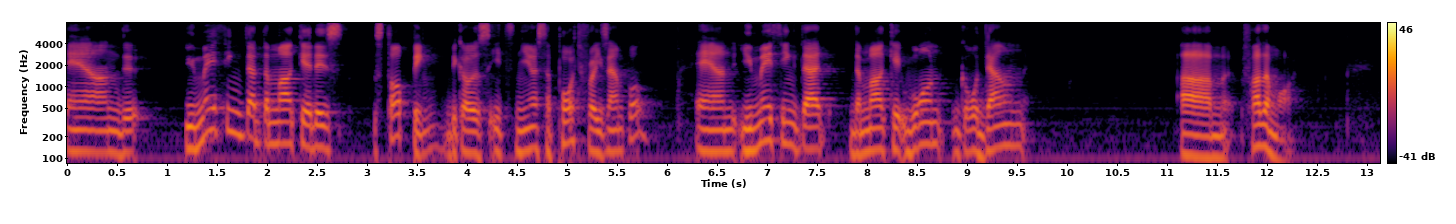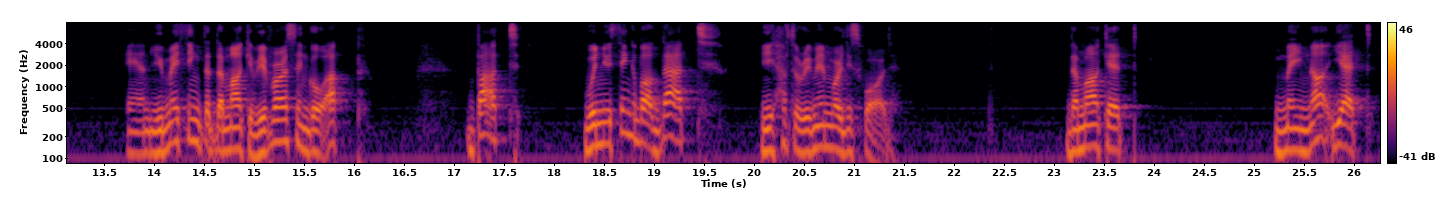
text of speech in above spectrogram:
And you may think that the market is stopping because it's near support for example, and you may think that the market won't go down um, furthermore. And you may think that the market reverse and go up. But when you think about that, you have to remember this word. The market may not yet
